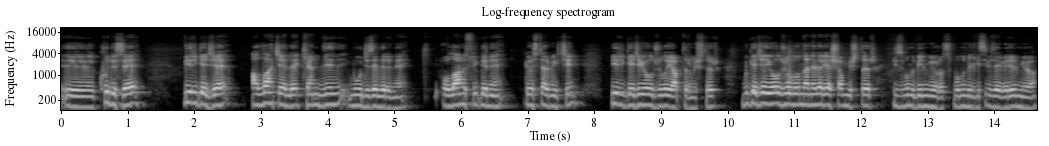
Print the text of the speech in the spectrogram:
E, Kudüs'e bir gece Allah Celle kendi mucizelerini, olağanüstülüklerini göstermek için bir gece yolculuğu yaptırmıştır. Bu gece yolculuğunda neler yaşanmıştır biz bunu bilmiyoruz. Bunun bilgisi bize verilmiyor.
